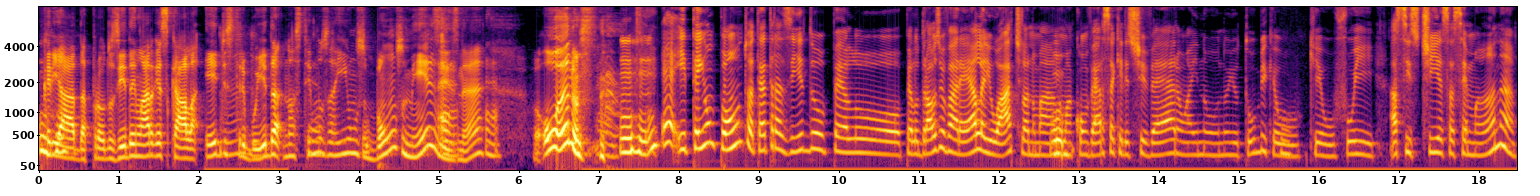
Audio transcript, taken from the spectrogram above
uhum. criada, produzida em larga escala e uhum. distribuída, nós temos é. aí uns bons meses, é, né? É. Ou anos. É. Uhum. é. e tem um ponto até trazido pelo, pelo Drauzio Varela e o Atila numa, uhum. numa conversa que eles tiveram aí no, no YouTube, que eu, uhum. que eu fui assistir essa semana,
